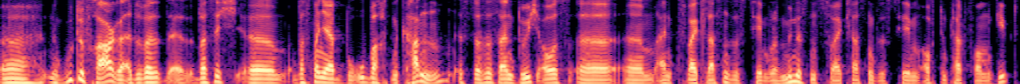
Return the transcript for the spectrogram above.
Äh, eine gute Frage. Also was, äh, was ich, äh, was man ja beobachten kann, ist, dass es ein durchaus äh, ähm, ein Zweiklassensystem oder mindestens Zweiklassensystem auf den Plattformen gibt.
